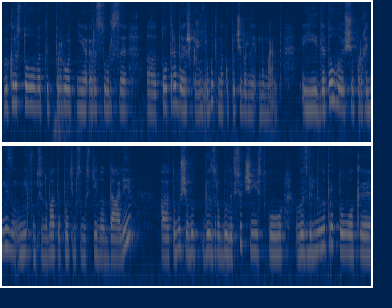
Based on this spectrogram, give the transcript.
використовувати природні ресурси, то треба, я ж кажу, зробити накопичувальний момент. І для того, щоб організм міг функціонувати потім самостійно далі. е, Тому що ви, ви зробили всю чистку, ви звільнили протоки, е,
